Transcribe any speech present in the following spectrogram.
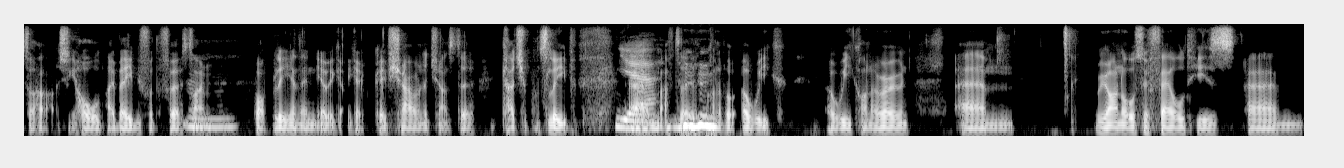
to actually hold my baby for the first time mm. properly, and then you know, it gave Sharan a chance to catch up on sleep. Yeah. Um, after kind of a, a, week, a week on her own. Um, Riaan also failed his um,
